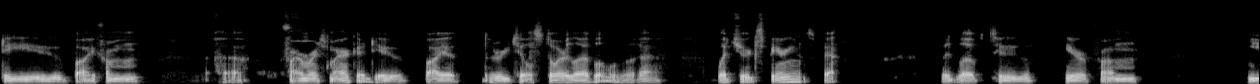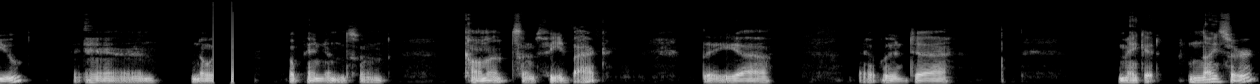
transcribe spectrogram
Do you buy from a farmer's market? Do you buy at the retail store level? Uh, what's your experience been? We'd love to hear from you and know opinions and comments and feedback. The uh, it would uh, make it nicer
